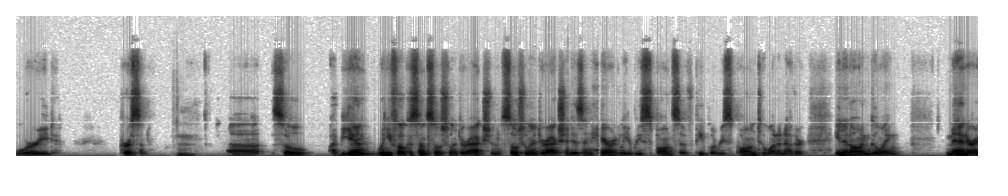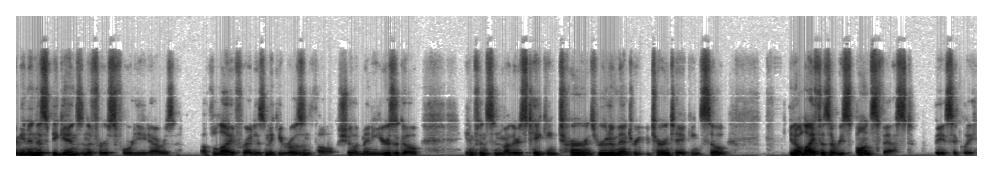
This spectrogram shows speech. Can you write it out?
worried person. Mm. Uh, so I began when you focus on social interaction. Social interaction is inherently responsive. People respond to one another in an ongoing manner. I mean, and this begins in the first 48 hours of life, right? As Mickey Rosenthal showed many years ago, infants and mothers taking turns, rudimentary turn taking. So, you know, life is a response fest, basically,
